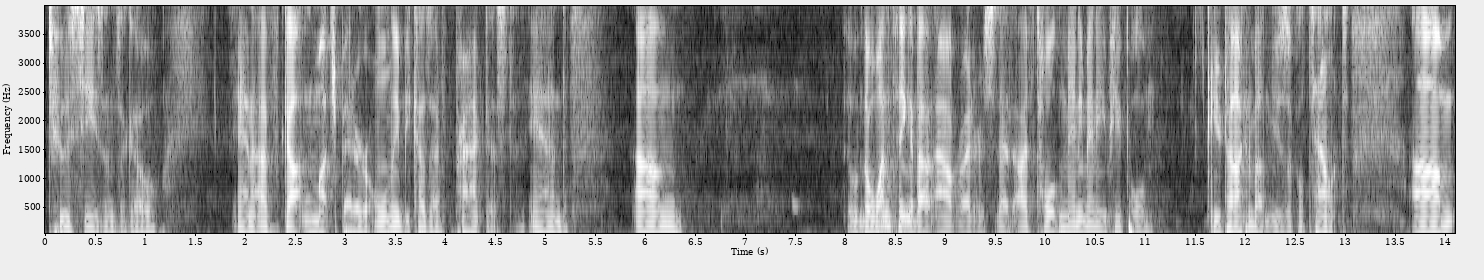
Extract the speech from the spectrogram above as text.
two seasons ago, and I've gotten much better only because I've practiced. And um, the one thing about Outriders that I've told many, many people, you're talking about musical talent. Um,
